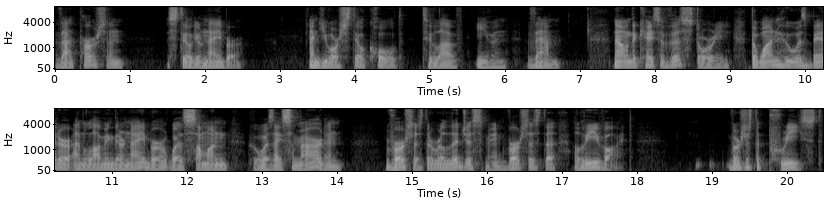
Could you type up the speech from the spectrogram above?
That person still your neighbor. And you are still called to love even them. Now, in the case of this story, the one who was better at loving their neighbor was someone who was a Samaritan versus the religious man, versus the Levite, versus the priest.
